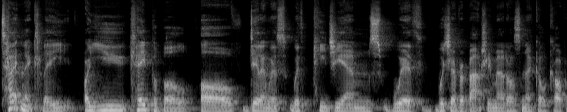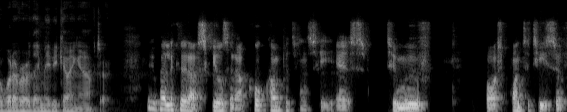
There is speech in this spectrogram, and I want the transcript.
technically, are you capable of dealing with with PGMs with whichever battery metals, nickel, copper, whatever they may be going after? If I look at our skills and our core competency is to move vast quantities of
